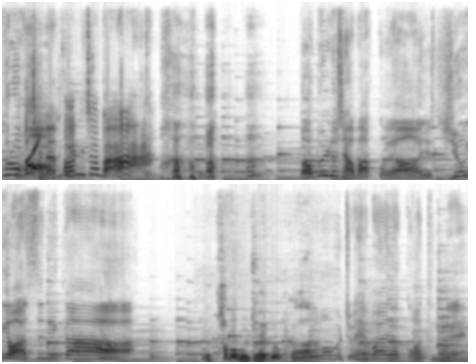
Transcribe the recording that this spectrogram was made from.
들어가. 나 빨리 잡아. W 잡았고요. 이제 지옥에 왔으니까 뭐 탐험을 좀 해볼까? 탐험을 좀 해봐야 될 것 같은데.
